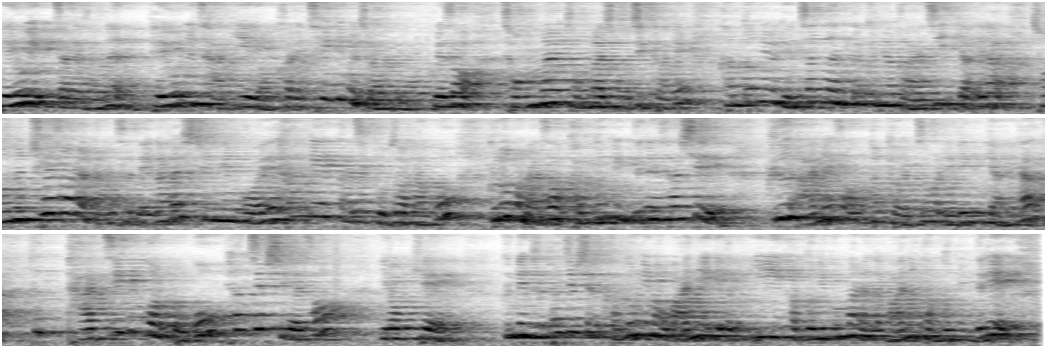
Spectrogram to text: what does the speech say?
배우의 입장에서는 배우는 자기의 역할에 책임을 져야 돼요. 그래서 정말 정말 정직하게 감독님이 괜찮다니까 그냥 가야지 이게 아니라 저는 최선을 다해서 내가 할 수 있는 거에 한계까지 도전하고 그러고 나서 감독님들은 사실 그 안에서 어떤 결정을 내리는 게 아니라 그다 찍은 걸 보고 편집실에서 이렇게 근데 이제 편집실에 감독님하고 많이 얘기해요. 이 감독님뿐만 아니라 많은 감독님들이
